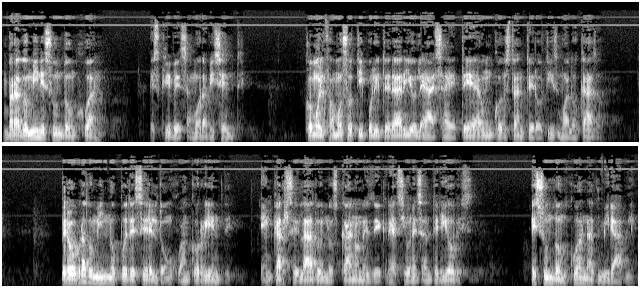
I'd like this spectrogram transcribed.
Bradomín es un don Juan, escribe Zamora Vicente, como el famoso tipo literario le asaetea un constante erotismo alocado. Pero Bradomín no puede ser el don Juan corriente, encarcelado en los cánones de creaciones anteriores es un don Juan admirable.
